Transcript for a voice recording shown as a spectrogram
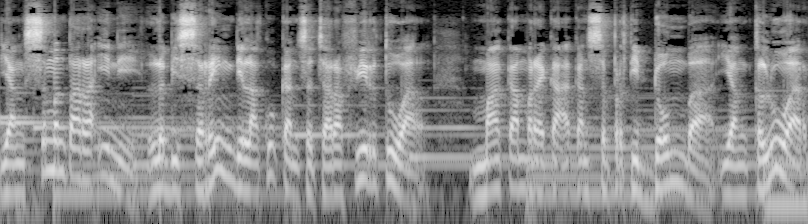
yang sementara ini lebih sering dilakukan secara virtual, maka mereka akan seperti domba yang keluar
